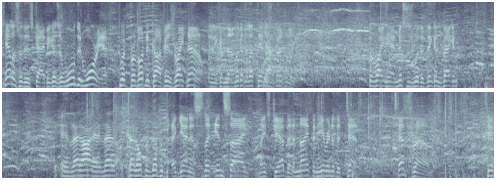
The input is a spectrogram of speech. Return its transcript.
Careless with this guy because a wounded warrior. That's what Provodnikov is right now. And he come down. Look at the left hand Yeah. especially. The right hand misses with it. Then comes back and And that eye and that cut opened up again. again is slit inside. Nice jab. That the ninth and here into the tenth. Tenth round. Tim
